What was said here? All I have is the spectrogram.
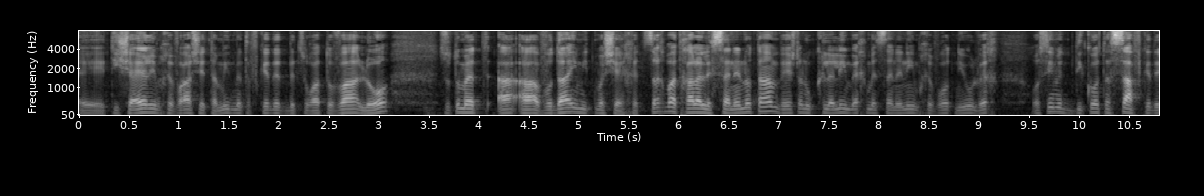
אה, תישאר עם חברה שתמיד מתפקדת בצורה טובה? לא. זאת אומרת, העבודה היא מתמשכת. צריך בהתחלה לסנן אותם, ויש לנו כללים איך מסננים חברות ניהול ואיך עושים את בדיקות הסף כדי,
